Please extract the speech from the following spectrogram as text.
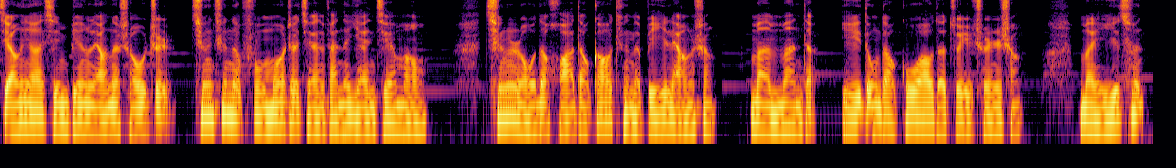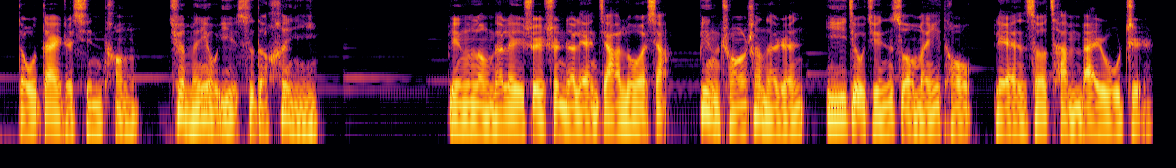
蒋雅欣冰凉的手指轻轻地抚摸着简凡的眼睫毛，轻柔地滑到高挺的鼻梁上，慢慢地移动到孤傲的嘴唇上，每一寸都带着心疼，却没有一丝的恨意。冰冷的泪水顺着脸颊落下，病床上的人依旧紧锁眉头，脸色惨白如纸。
